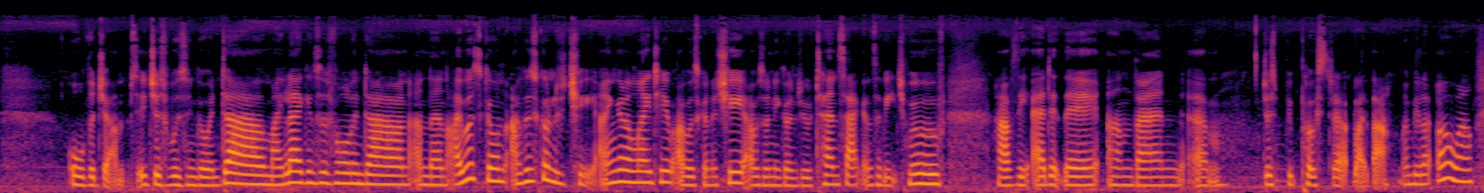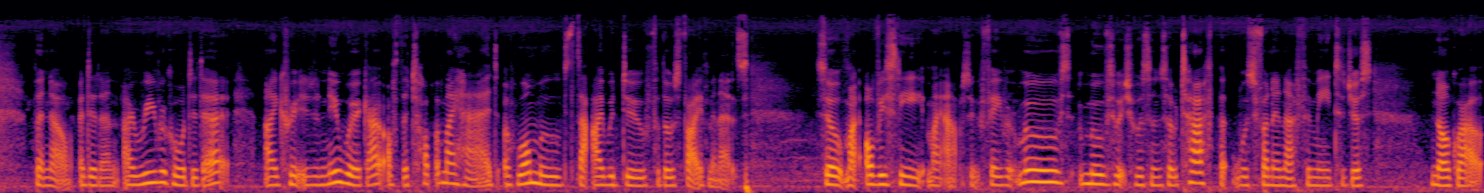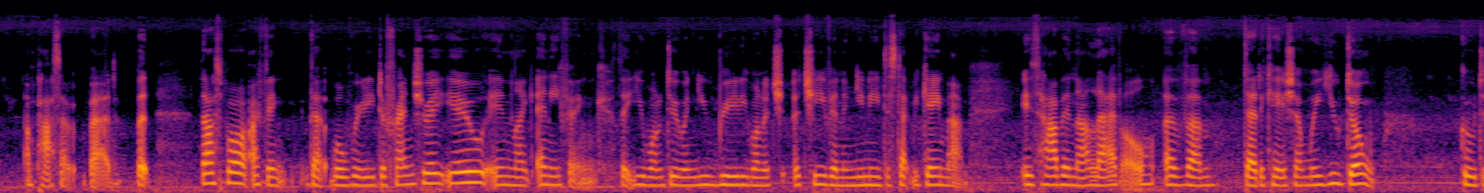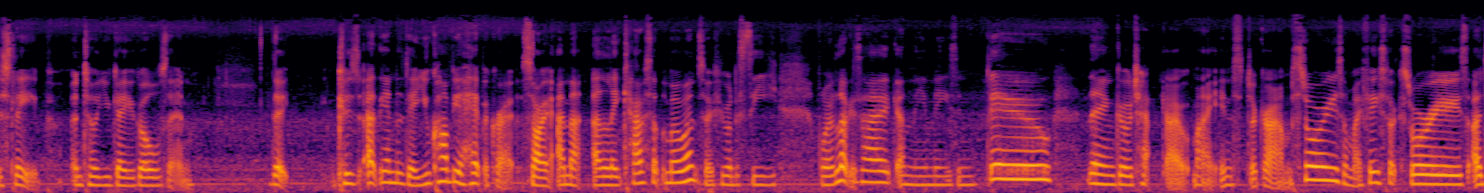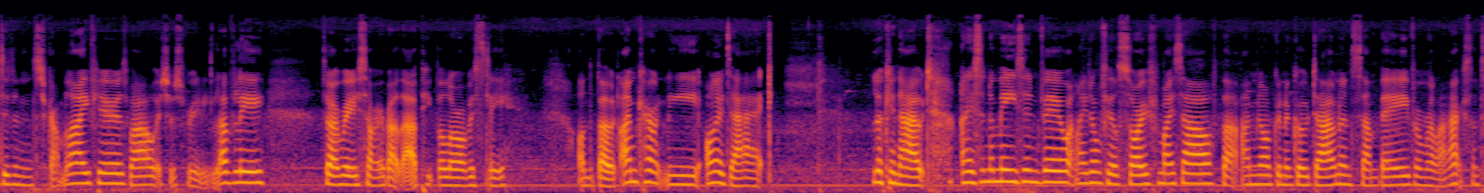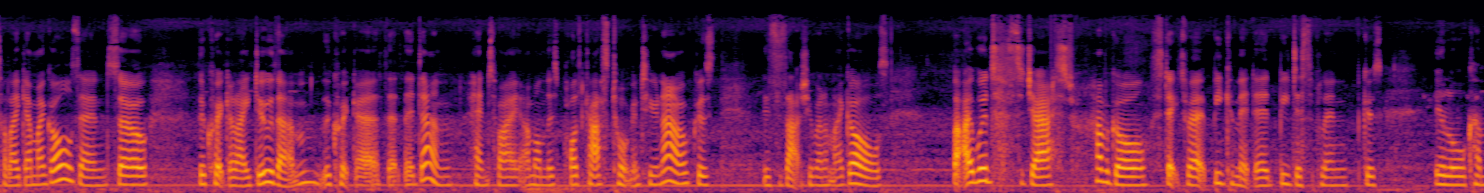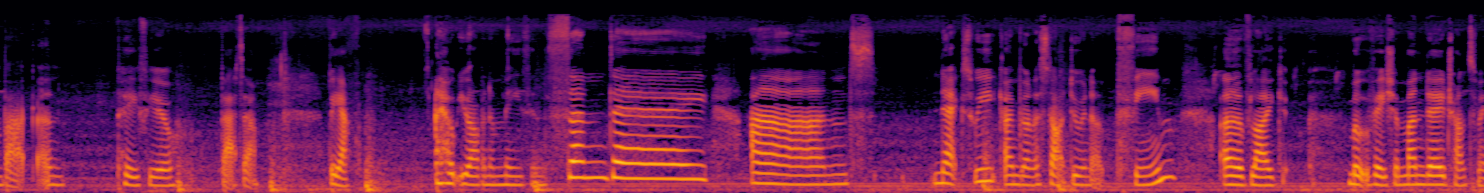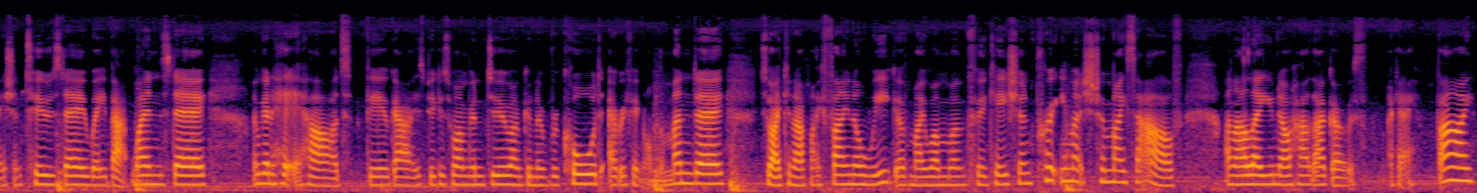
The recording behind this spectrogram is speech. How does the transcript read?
all the jumps. It just wasn't going down. My leggings were falling down, and then I was going. I was going to cheat. I ain't gonna lie to you. I was going to cheat. I was only going to do ten seconds of each move, have the edit there, and then um, just be posted up like that and be like, oh well. But no, I didn't. I re recorded it. I created a new workout off the top of my head of one moves that I would do for those five minutes. So my obviously my absolute favourite moves, moves which wasn't so tough but was fun enough for me to just not go out and pass out of bed. But that's what I think that will really differentiate you in like anything that you want to do and you really want to ch- achieve in and you need to step your game up is having that level of um, dedication where you don't go to sleep until you get your goals in. That because at the end of the day, you can't be a hypocrite. Sorry, I'm at a lake house at the moment, so if you want to see what it looks like and the amazing view, then go check out my Instagram stories or my Facebook stories. I did an Instagram live here as well, which was really lovely. So I'm really sorry about that. People are obviously on the boat. I'm currently on a deck looking out and it's an amazing view and I don't feel sorry for myself but I'm not going to go down and sunbathe and relax until I get my goals in. So the quicker I do them the quicker that they're done. Hence why I'm on this podcast talking to you now because this is actually one of my goals. But I would suggest have a goal stick to it be committed be disciplined because it'll all come back and pay for you better. But yeah I hope you have an amazing Sunday and next week I'm going to start doing a theme of like motivation Monday, transformation Tuesday, way back Wednesday. I'm going to hit it hard for you guys because what I'm going to do, I'm going to record everything on the Monday so I can have my final week of my one month vacation pretty much to myself and I'll let you know how that goes. Okay, bye.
